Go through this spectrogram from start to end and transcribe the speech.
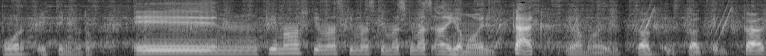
por este minuto. Eh, ¿Qué más? ¿Qué más? ¿Qué más? ¿Qué más? ¿Qué más? Ah, y a ver el CAC. Y a ver el CAC, el CAC, el CAC.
